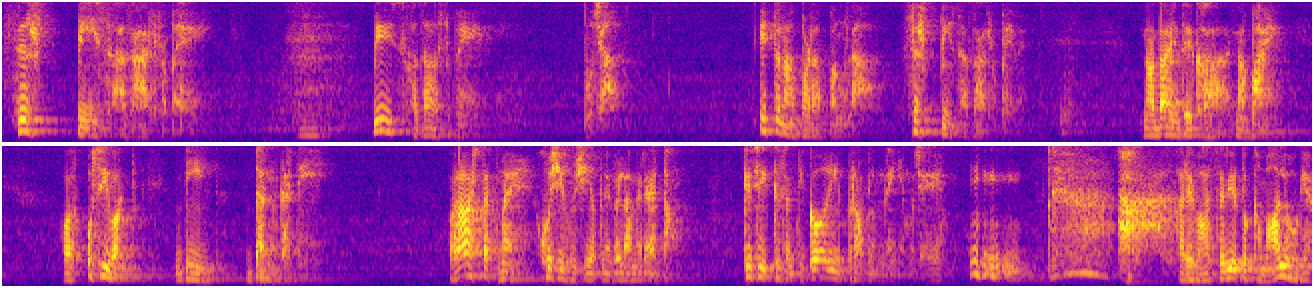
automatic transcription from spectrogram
सिर्फ़ बीस हज़ार रुपए बीस हज़ार रुपए पूजा इतना बड़ा बंगला सिर्फ़ बीस हज़ार रुपए में। ना दाएँ देखा, ना बाएँ। और उसी वक्त डील डन कर दी। और आज तक मैं खुशी खुशी अपने विला में रहता हूँ। किसी किस्म की कोई प्रॉब्लम नहीं है मुझे। अरे वाह, सर, ये तो कमाल हो गया।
